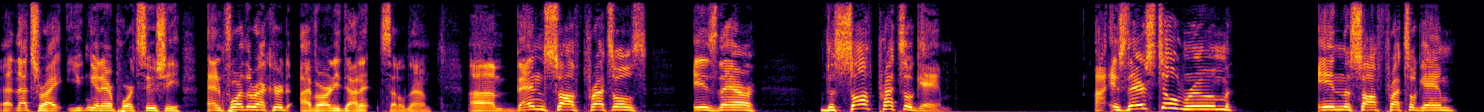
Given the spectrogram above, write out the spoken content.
Uh, that's right, you can get airport sushi. And for the record, I've already done it. Settle down. Um, ben Soft Pretzels is there. The soft pretzel game. Uh, is there still room in the soft pretzel game?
